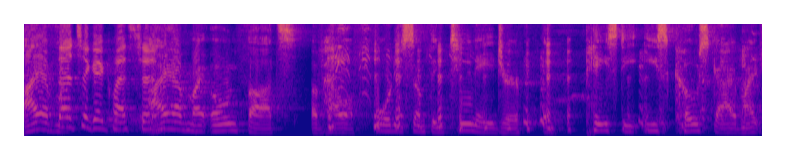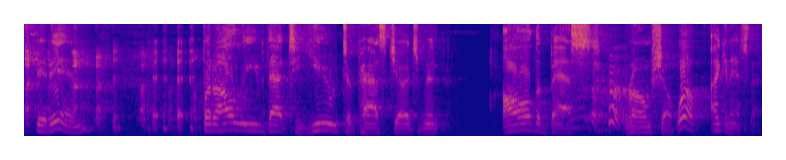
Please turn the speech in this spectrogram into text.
I have Such a good question. I have my own thoughts of how a 40 something teenager and pasty East Coast guy might fit in, but I'll leave that to you to pass judgment. All the best, Rome Show. Well, I can answer that.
